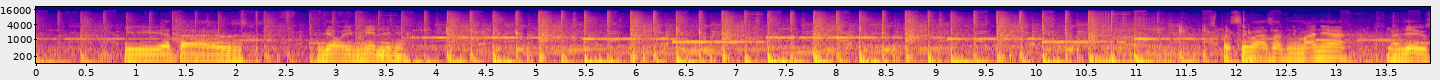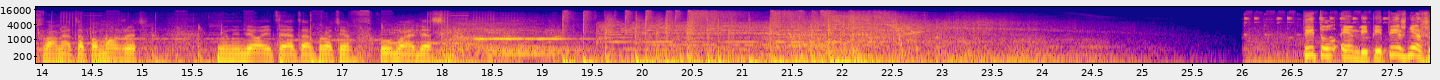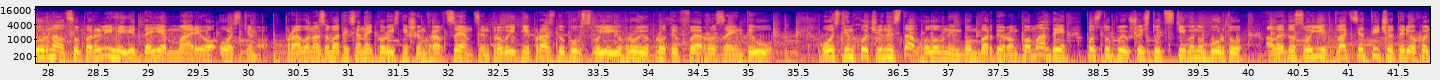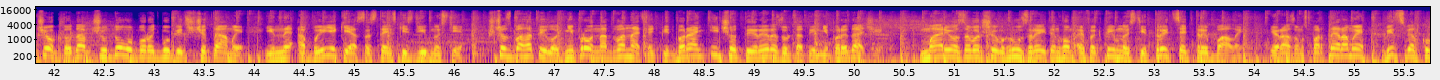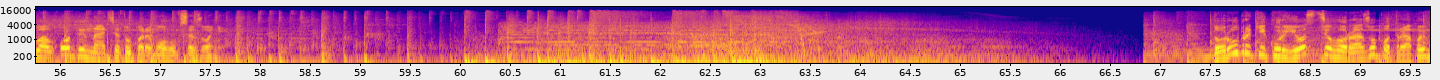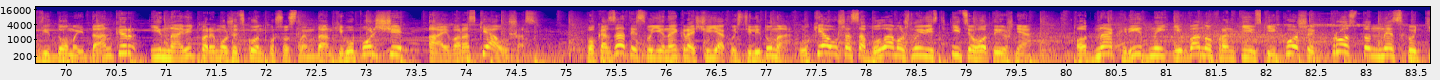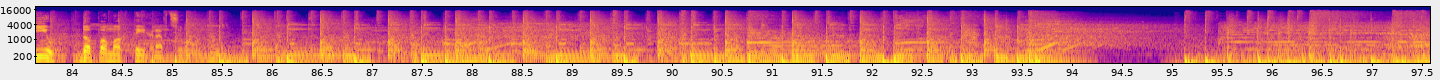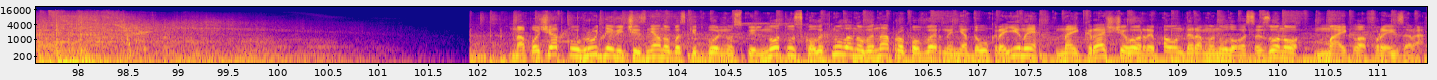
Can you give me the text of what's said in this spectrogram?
И это делаем медленнее. Спасибо за внимание. Надеюсь, вам это поможет. Но не делайте это против клуба Одесса. Титул MVP тижня журнал Суперліги віддає Маріо Остіну. Право називатися найкориснішим гравцем центровий Дніпра здобув своєю грою проти Ферро за НТУ. Остін, хоч і не став головним бомбардиром команди, поступившись тут Стівену Бурту, але до своїх 24 очок додав чудову боротьбу під щитами і неабиякі асистентські здібності, що збагатило Дніпро на 12 підбирань і 4 результативні передачі. Маріо завершив гру з рейтингом ефективності 33 бали і разом з партнерами відсвяткував 11-ту перемогу в сезоні. До рубрики Курйоз цього разу потрапив відомий данкер і навіть переможець конкурсу слемданків у Польщі Айварас Кяушас. Показати свої найкращі якості літуна у Кяушаса була можливість і цього тижня. Однак рідний івано-франківський кошик просто не схотів допомогти гравцю. На початку грудня вітчизняну баскетбольну спільноту сколихнула новина про повернення до України найкращого ребаундера минулого сезону Майкла Фрейзера.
